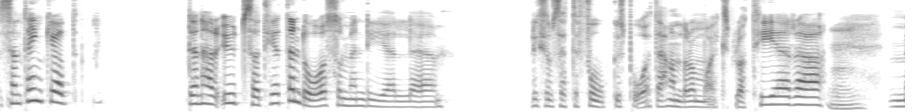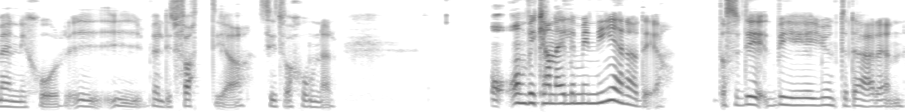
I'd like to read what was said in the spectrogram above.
sen tänker jag att den här utsattheten då som en del eh, liksom sätter fokus på att det handlar om att exploatera Mm. människor i, i väldigt fattiga situationer. Om vi kan eliminera det, alltså det, vi är ju inte där än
